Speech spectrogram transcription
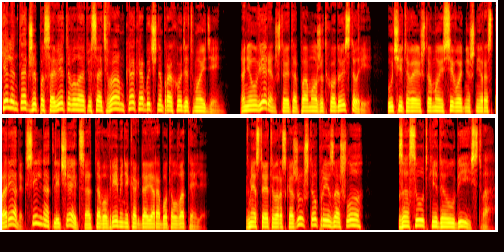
Хелен также посоветовала описать вам, как обычно проходит мой день. Но не уверен, что это поможет ходу истории, учитывая, что мой сегодняшний распорядок сильно отличается от того времени, когда я работал в отеле. Вместо этого расскажу, что произошло за сутки до убийства.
